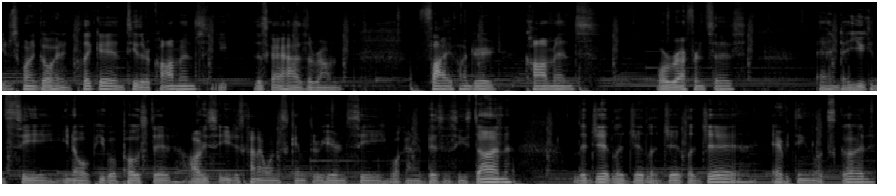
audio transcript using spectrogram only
You just want to go ahead and click it and see their comments. You, this guy has around 500 comments or references and uh, you can see you know what people posted. Obviously you just kind of want to skim through here and see what kind of business he's done. Legit legit legit legit. Everything looks good.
